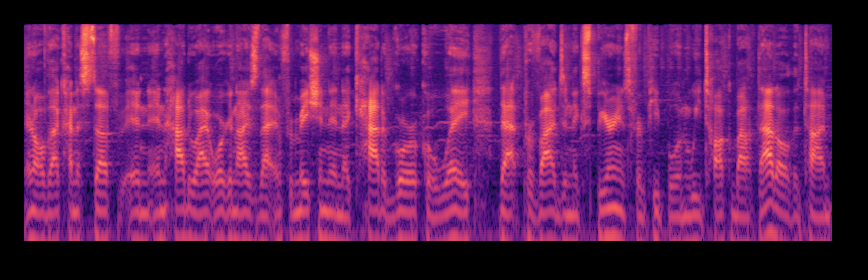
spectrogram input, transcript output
and all that kind of stuff. And and how do I organize that information in a categorical way that provides an experience for people? And we talk about that all the time.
